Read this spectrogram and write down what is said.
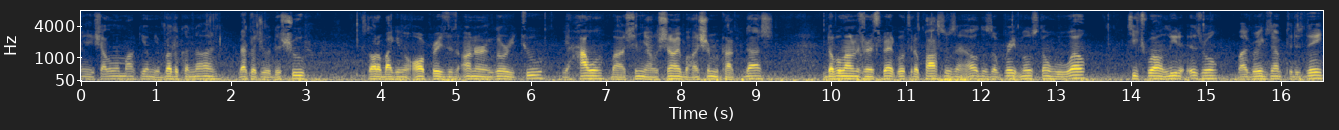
Hey, Shalom Makim, your brother Chanan, back at you with the truth. Started by giving all praises, honor, and glory to Yahweh, Ba'ashim Yahushai, Ba'ashim Kakadash. Double honors and respect go to the apostles and elders of Great Millstone who well, teach well, and lead Israel by great example to this day.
